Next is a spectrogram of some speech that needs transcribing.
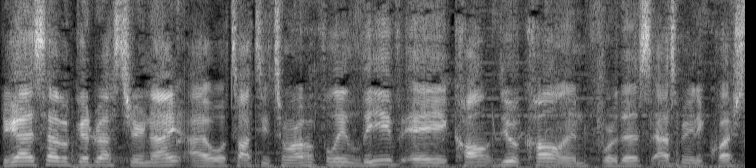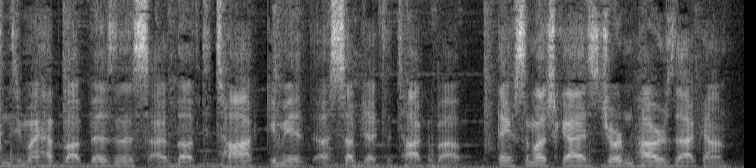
You guys have a good rest of your night. I will talk to you tomorrow. Hopefully, leave a call, do a call in for this. Ask me any questions you might have about business. I'd love to talk. Give me a, a subject to talk about. Thanks so much, guys. JordanPowers.com.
